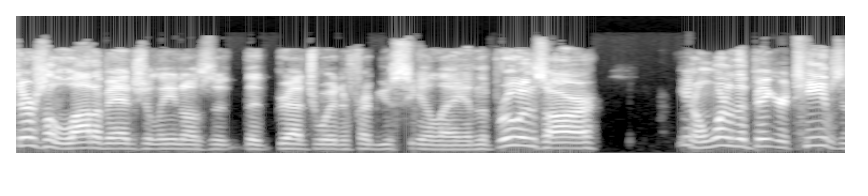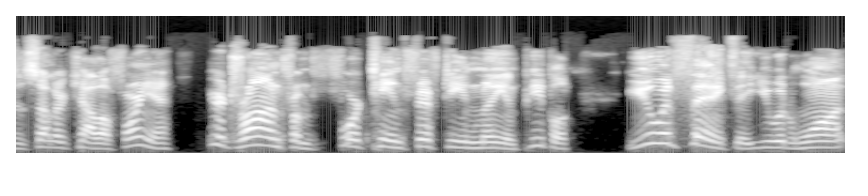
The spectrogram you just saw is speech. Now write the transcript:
there's a lot of Angelenos that, that graduated from UCLA, and the Bruins are, you know, one of the bigger teams in Southern California. You're drawn from 14, 15 million people. You would think that you would want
